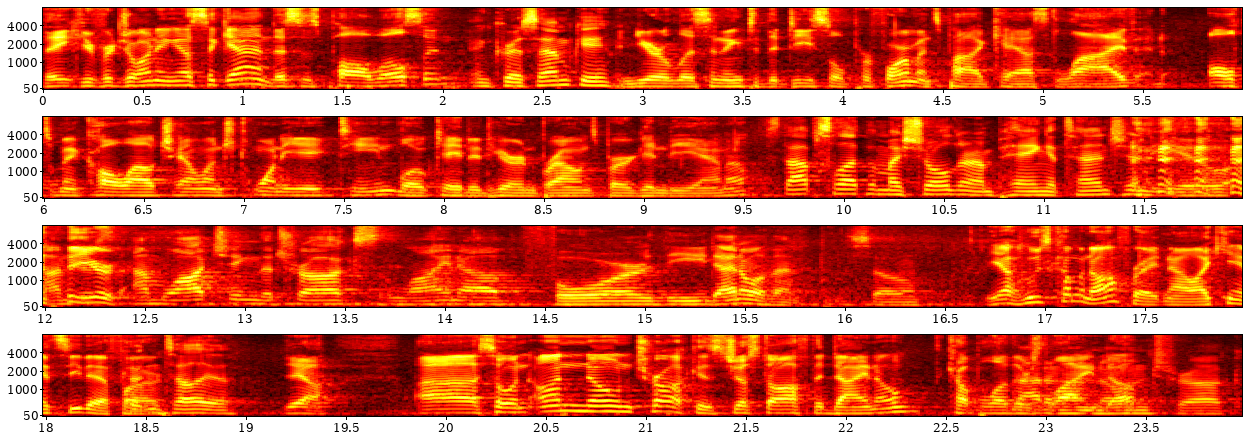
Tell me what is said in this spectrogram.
Thank you for joining us again. This is Paul Wilson, And Chris Emke. and you're listening to the Diesel Performance Podcast live at Ultimate Call Out Challenge 2018, located here in Brownsburg, Indiana. Stop slapping my shoulder. I'm paying attention to you. I'm, just, I'm watching the trucks line up for the dyno event. So Yeah, who's coming off right now? I can't see that far. couldn't tell you. Yeah. Uh, so an unknown truck is just off the dyno. A couple others Not an lined unknown up. truck,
